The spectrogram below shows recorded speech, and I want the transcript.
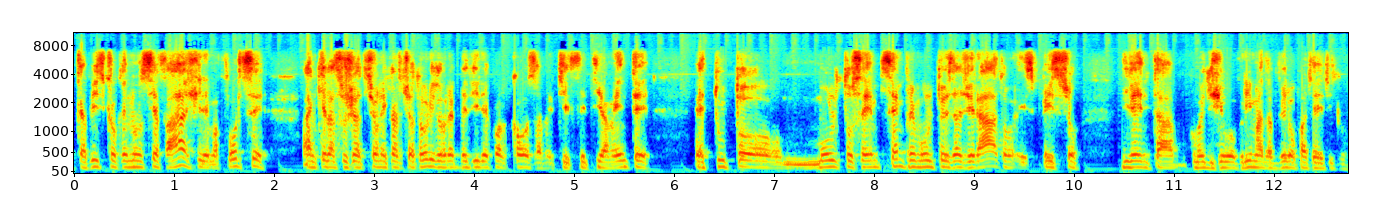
Capisco che non sia facile, ma forse anche l'associazione calciatori dovrebbe dire qualcosa perché effettivamente è tutto molto sem- sempre molto esagerato e spesso diventa, come dicevo prima, davvero patetico.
